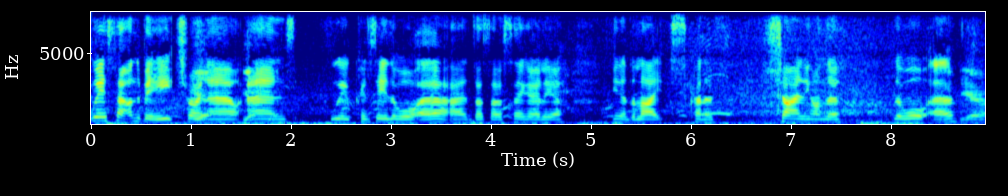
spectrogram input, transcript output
we're sat on the beach right Yeah, now yeah, yeah. and we can see the water and as I was saying earlier you know the lights kind of shining on the the water Yeah.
